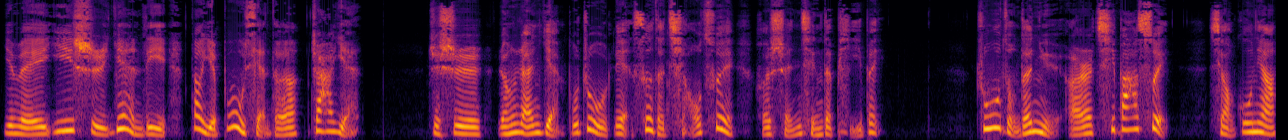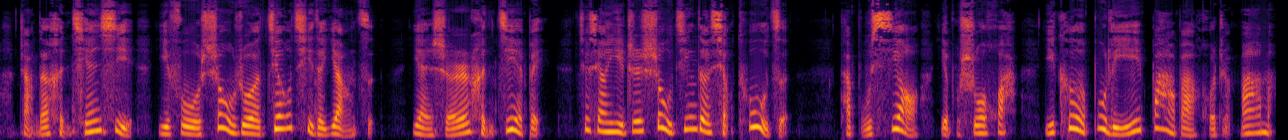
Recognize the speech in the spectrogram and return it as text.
因为衣饰艳丽，倒也不显得扎眼，只是仍然掩不住脸色的憔悴和神情的疲惫。朱总的女儿七八岁，小姑娘长得很纤细，一副瘦弱娇气的样子，眼神很戒备，就像一只受惊的小兔子。她不笑也不说话，一刻不离爸爸或者妈妈。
